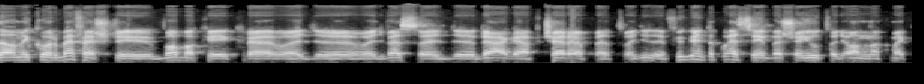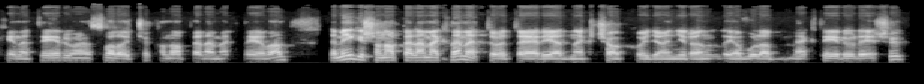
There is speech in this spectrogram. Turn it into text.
de amikor befesti babakékre, vagy, vagy vesz egy drágább cserepet, vagy függönyt, akkor eszébe se jut, hogy annak meg kéne térülni, ez valahogy csak a napelemeknél van. De mégis a napelemek nem ettől terjednek csak, hogy annyira javul a megtérülésük,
